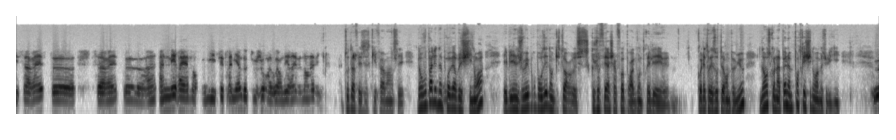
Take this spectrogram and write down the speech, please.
et ça reste euh, ça reste euh, un, un de mes rêves. Mais c'est très bien de toujours avoir des rêves dans la vie. Tout à fait, c'est ce qui fait avancer. Donc vous parlez d'un proverbe chinois. Eh bien, je vais proposer donc histoire ce que je fais à chaque fois pour rencontrer les connaître les auteurs un peu mieux, dans ce qu'on appelle un portrait chinois, Monsieur Ligui. Oui,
